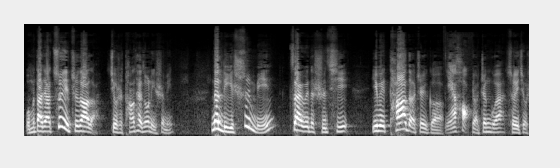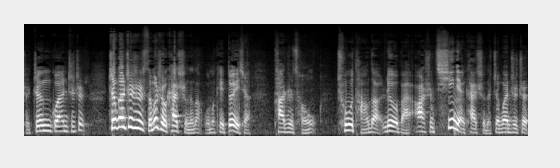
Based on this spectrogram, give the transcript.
我们大家最知道的就是唐太宗李世民。那李世民在位的时期，因为他的这个年号叫贞观，所以就是贞观之治。贞观之治是什么时候开始的呢？我们可以对一下，它是从初唐的六百二十七年开始的贞观之治，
